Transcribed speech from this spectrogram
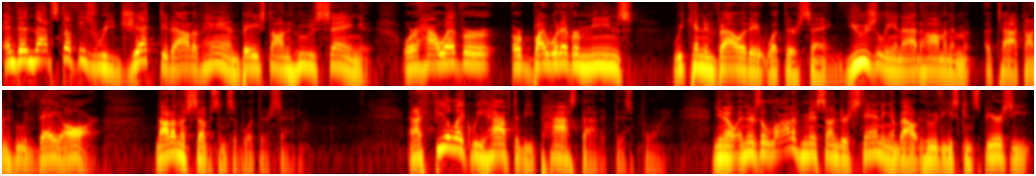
And then that stuff is rejected out of hand based on who's saying it or however, or by whatever means we can invalidate what they're saying. Usually an ad hominem attack on who they are, not on the substance of what they're saying. And I feel like we have to be past that at this point. You know, and there's a lot of misunderstanding about who these conspiracy,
